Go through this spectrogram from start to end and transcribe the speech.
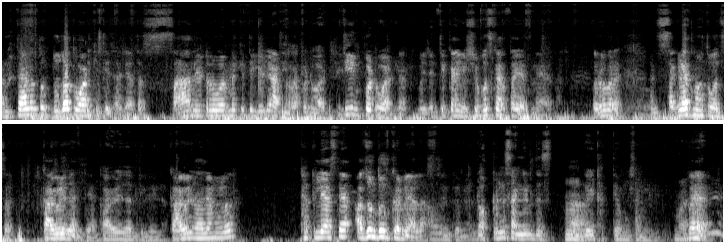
आणि त्यानंतर दुधात वाढ किती झाली? आता सहा लिटर वरनं किती गेले? अठरा. पट वाढली. तीन पट वाढलं म्हणजे ते काही हिशोबच करता येत नाही आता. बरोबर आहे? आणि सगळ्यात महत्वाचं कावीळ झाली कावेळ झाली कावीळ झाल्यामुळं थकले असते अजून दूध कमी आलं असतं. अजून कमी. डॉक्टरने सांगितलं तसं हम्म. गाई ठकते म्हणून सांगितलं. बरं.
